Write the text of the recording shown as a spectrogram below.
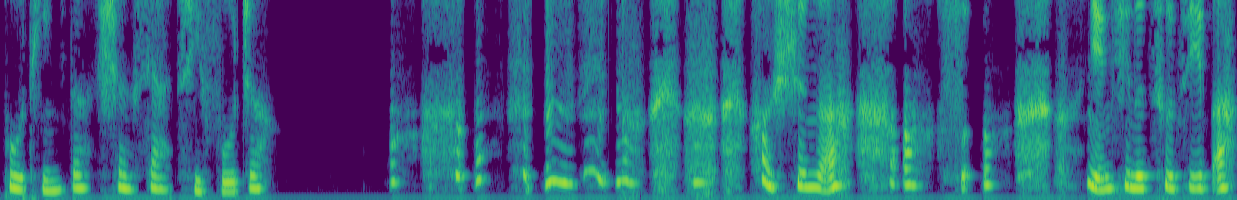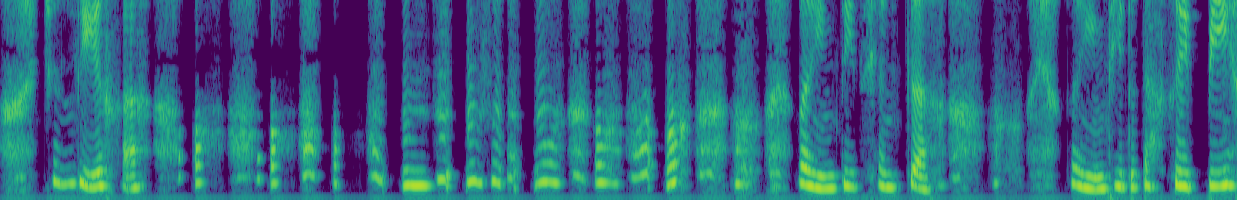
不停的上下起伏着。嗯 嗯，好深啊！啊，年轻的粗鸡巴真厉害！啊啊啊！嗯嗯嗯嗯啊啊！万影帝欠干，万影帝的大黑逼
